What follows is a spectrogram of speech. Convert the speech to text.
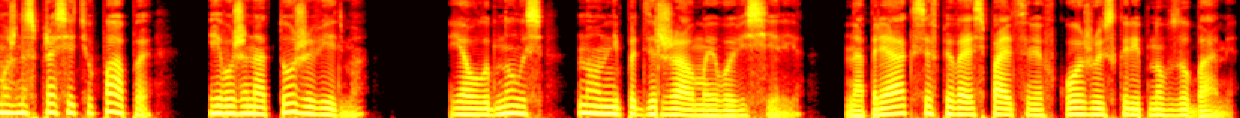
Можно спросить у папы, его жена тоже ведьма. Я улыбнулась, но он не поддержал моего веселья. Напрягся, впиваясь пальцами в кожу и скрипнув зубами.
